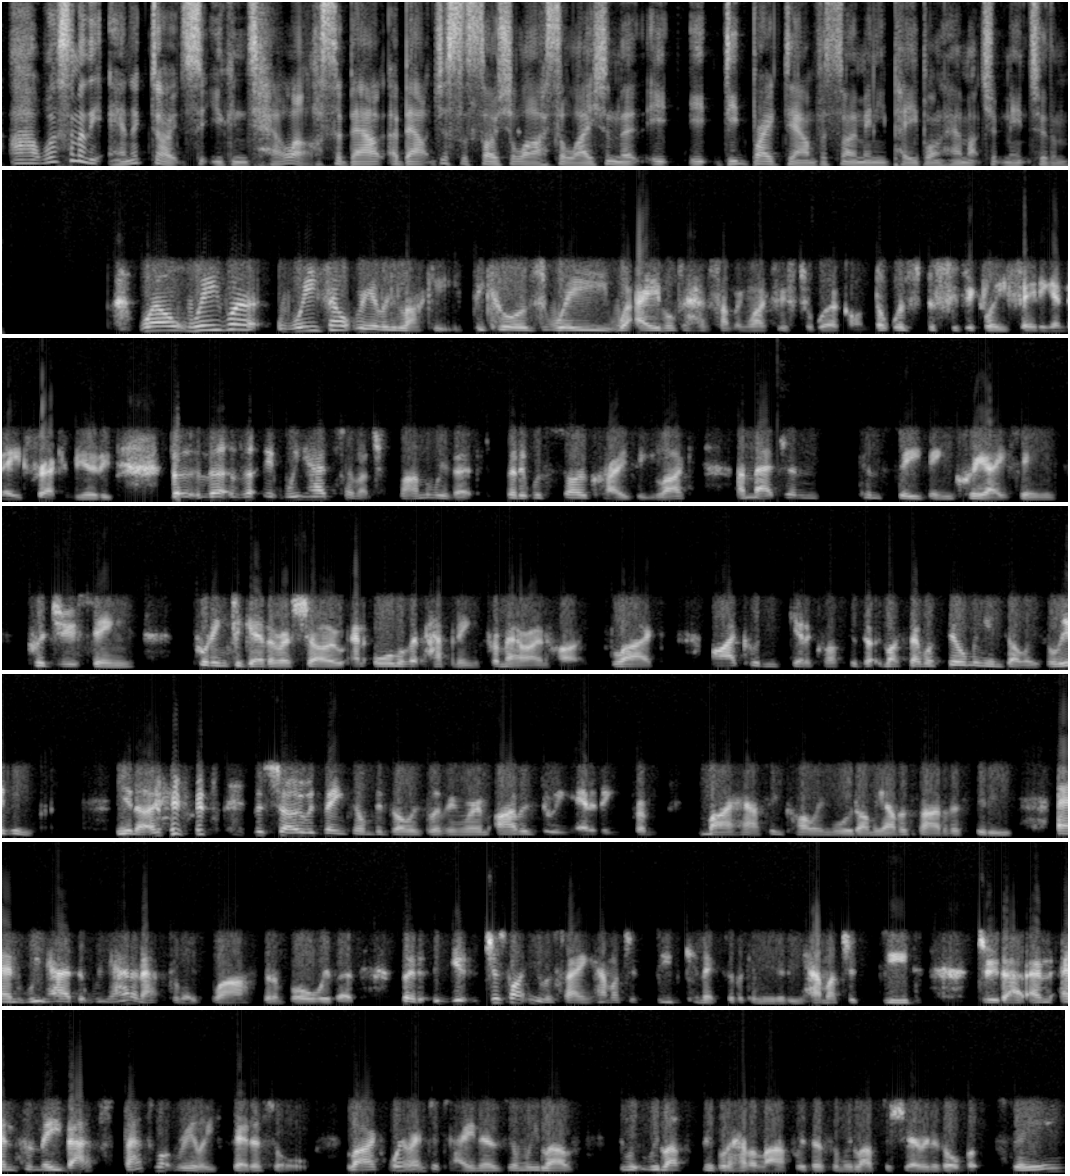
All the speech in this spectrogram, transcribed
Uh, what are some of the anecdotes that you can tell us about about just the social isolation that it, it did break down for so many people and how much it meant to them? Well, we were we felt really lucky because we were able to have something like this to work on that was specifically feeding a need for our community. The, the, the, it, we had so much fun with it, but it was so crazy. Like, imagine conceiving, creating, producing, putting together a show, and all of it happening from our own homes. Like, I couldn't get across the like they were filming in Dolly's living room. You know, the show was being filmed in Dolly's living room. I was doing editing from my house in Collingwood on the other side of the city, and we had we had an absolute blast and a ball with it. But you, just like you were saying, how much it did connect to the community, how much it did do that, and and for me, that's that's what really fed us all. Like we're entertainers, and we love we, we love people to have a laugh with us, and we love to share in it all. But seeing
